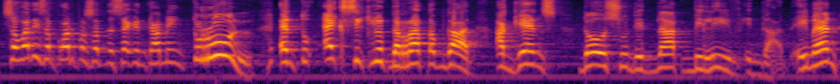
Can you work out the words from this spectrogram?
So what is the purpose of the second coming? To rule and to execute the wrath of God against those who did not believe in God. Amen?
